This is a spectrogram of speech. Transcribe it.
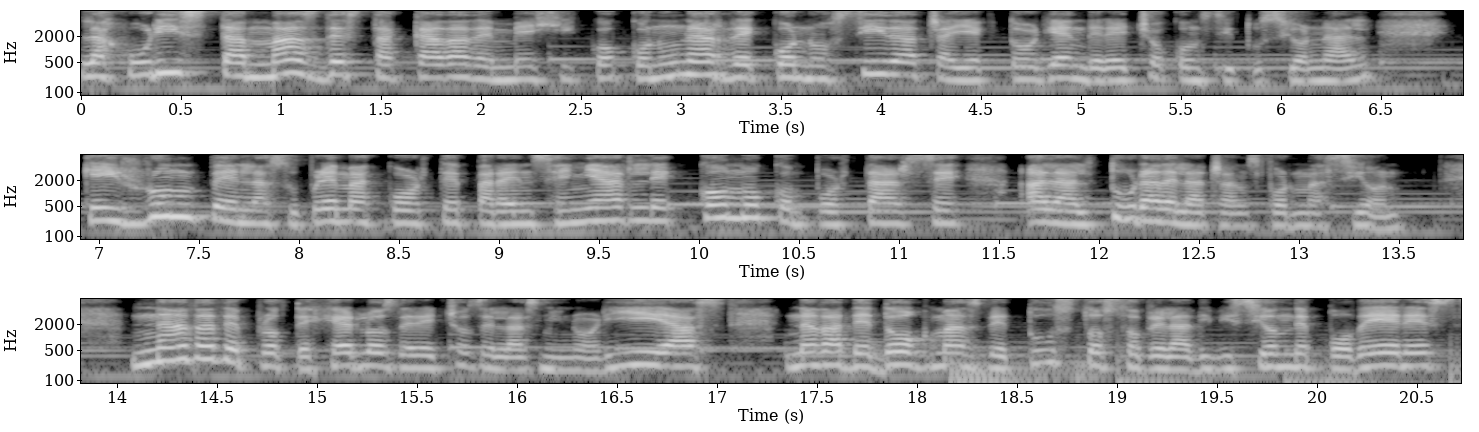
la jurista más destacada de México con una reconocida trayectoria en derecho constitucional que irrumpe en la Suprema Corte para enseñarle cómo comportarse a la altura de la transformación. Nada de proteger los derechos de las minorías, nada de dogmas vetustos sobre la división de poderes,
